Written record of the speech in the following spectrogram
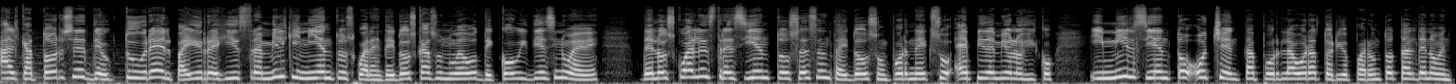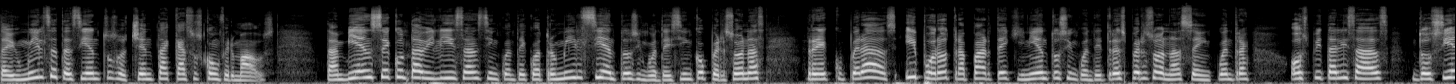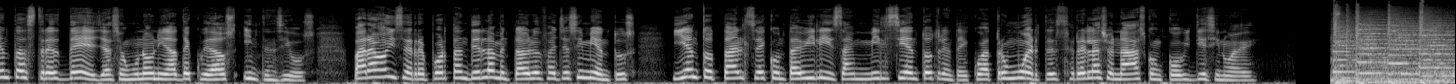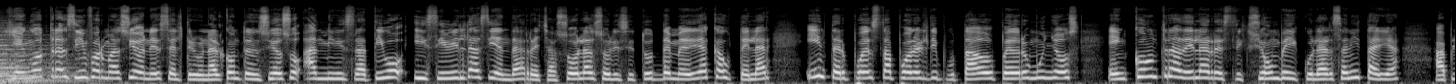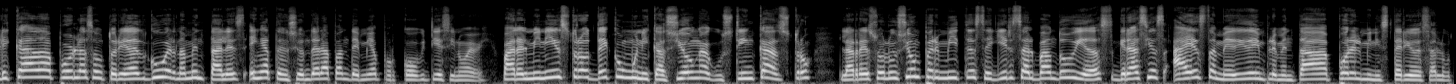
Al 14 de octubre, el país registra 1.542 casos nuevos de COVID-19, de los cuales 362 son por nexo epidemiológico y 1.180 por laboratorio para un total de 91.780 casos confirmados. También se contabilizan 54.155 personas recuperadas y por otra parte 553 personas se encuentran hospitalizadas, 203 de ellas en una unidad de cuidados intensivos. Para hoy se reportan 10 lamentables fallecimientos y en total se contabilizan 1.134 muertes relacionadas con COVID-19. Y en otras informaciones, el Tribunal Contencioso Administrativo y Civil de Hacienda rechazó la solicitud de medida cautelar interpuesta por el diputado Pedro Muñoz en contra de la restricción vehicular sanitaria aplicada por las autoridades gubernamentales en atención de la pandemia por COVID-19. Para el ministro de Comunicación Agustín Castro, la resolución permite seguir salvando vidas gracias a esta medida implementada por el Ministerio de Salud.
